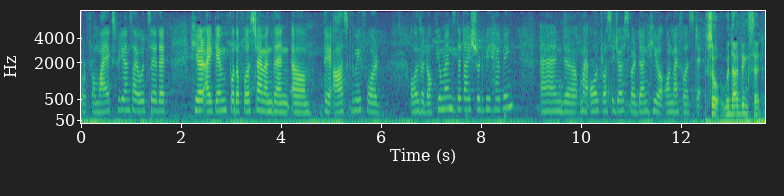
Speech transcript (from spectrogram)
for from my experience, I would say that here I came for the first time, and then um, they asked me for all the documents that I should be having, and uh, my all procedures were done here on my first day. So, with that being said,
